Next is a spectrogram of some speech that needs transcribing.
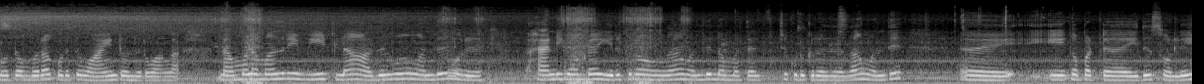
நூற்றம்பது ரூபா கொடுத்து வாங்கிட்டு வந்துடுவாங்க நம்மளை மாதிரி வீட்டில் அதுவும் வந்து ஒரு ஹேண்டிகேப்டாக இருக்கிறவங்க வந்து நம்ம தைச்சி கொடுக்குறது தான் வந்து ஏகப்பட்ட இது சொல்லி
